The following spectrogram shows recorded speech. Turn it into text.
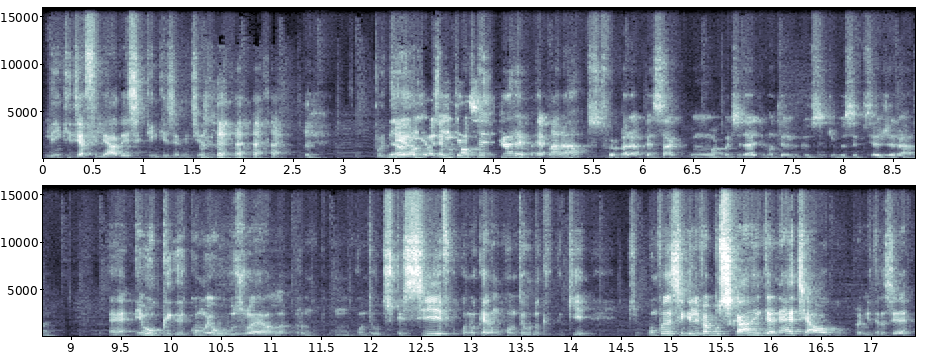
Link de afiliado aí, se quem quiser mentir. Porque não, é, mas é interessante. Cara, é, é, barato se for parar pensar com a quantidade de conteúdo que você, que você precisa gerar, né? É, eu, como eu uso ela para um, um, conteúdo específico, quando eu quero um conteúdo que, que, vamos fazer assim, que ele vai buscar na internet algo para me trazer.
